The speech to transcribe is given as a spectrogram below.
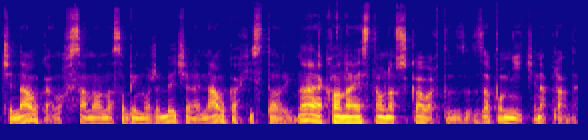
czy nauka, bo sama ona sobie może być, ale nauka historii. No jak ona jest nas w szkołach, to zapomnijcie naprawdę.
